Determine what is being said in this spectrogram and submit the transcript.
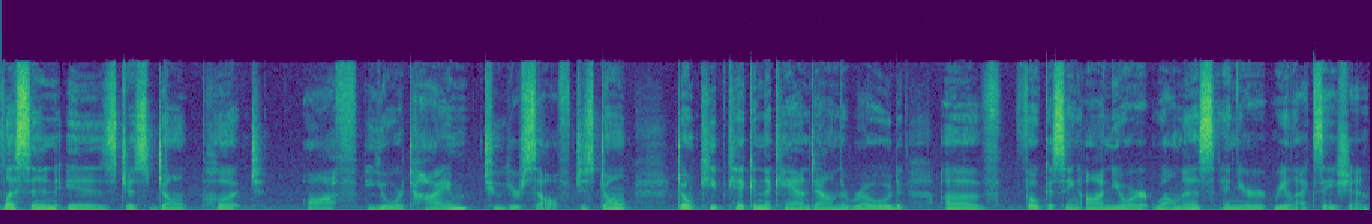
lesson is just don't put off your time to yourself. Just don't don't keep kicking the can down the road of focusing on your wellness and your relaxation.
